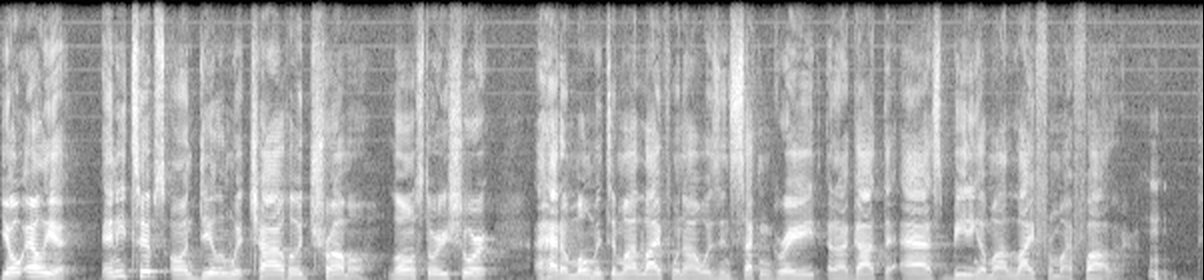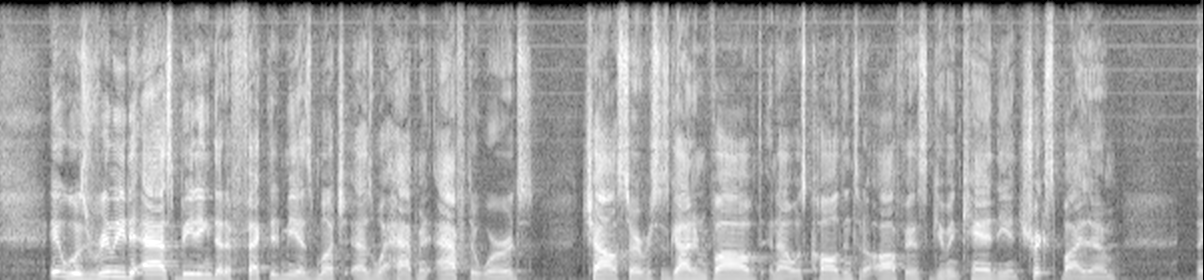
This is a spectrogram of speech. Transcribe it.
Yo, Elliot, any tips on dealing with childhood trauma? Long story short, I had a moment in my life when I was in second grade and I got the ass beating of my life from my father. it was really the ass beating that affected me as much as what happened afterwards. Child services got involved and I was called into the office, given candy and tricks by them uh,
